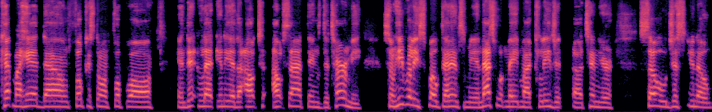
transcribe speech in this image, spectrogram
kept my head down, focused on football, and didn't let any of the out, outside things deter me. So he really spoke that into me, and that's what made my collegiate uh, tenure so just you know,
